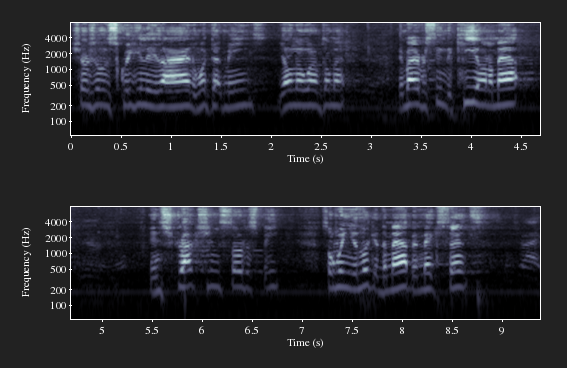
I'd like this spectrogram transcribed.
Shows you a little squiggly line and what that means. Y'all know what I'm talking about? Anybody ever seen the key on a map? Instructions, so to speak. So when you look at the map, it makes sense. That's right.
